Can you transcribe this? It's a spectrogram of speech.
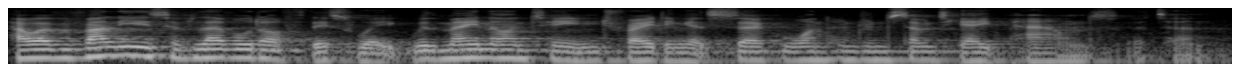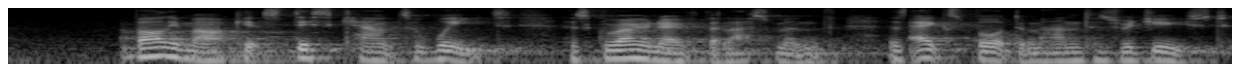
However, values have levelled off this week, with May 19 trading at circa £178 a tonne. Barley markets' discount to wheat has grown over the last month as export demand has reduced.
